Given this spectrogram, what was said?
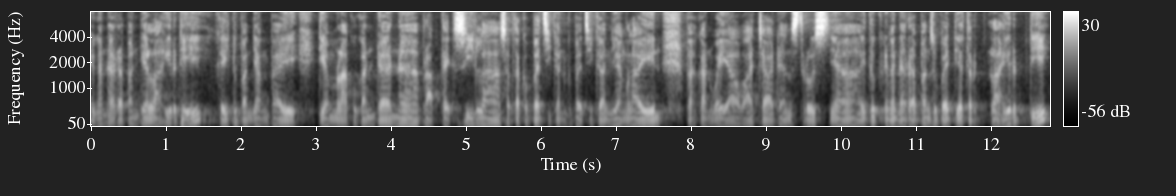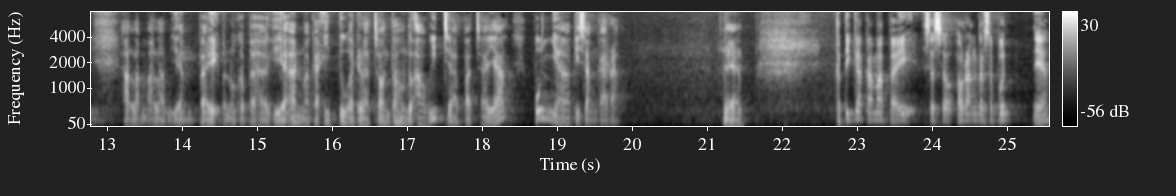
dengan harapan dia lahir di kehidupan yang baik, dia melakukan dana, praktek sila serta kebajikan-kebajikan yang lain bahkan waya waca dan seterusnya. Itu dengan harapan supaya dia terlahir di alam-alam yang baik penuh kebahagiaan. Maka itu adalah contoh untuk awija pacaya punya bisangkara ya. Ketika kama baik seseorang tersebut ya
